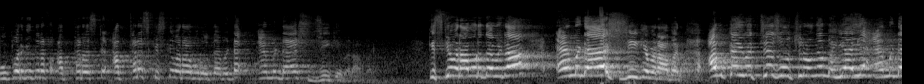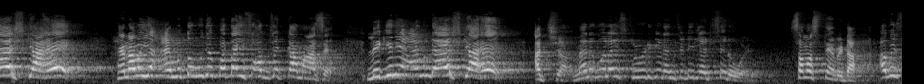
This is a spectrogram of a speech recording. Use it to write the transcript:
ऊपर की तरफ़ अपथ्रस्ट है। अपथ्रस्ट किसके बराबर होता है बेटा? एम डैश जी के बराबर। किसके बराबर होता है बेटा? एम डैश जी के बराबर। अब कई बच्चे सोच रहे होंगे, भैया, ये एम डैश क्या है? है ना भैया एम तो मुझे पता है इस ऑब्जेक्ट का मास है, लेकिन ये एम डैश क्या है? अच्छा मैंने बोला इस फ्लूइड की डेंसिटी लेट से रो है। समझते हैं बेटा। अब इस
